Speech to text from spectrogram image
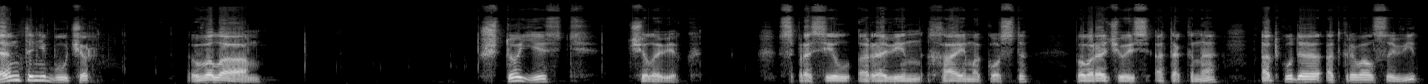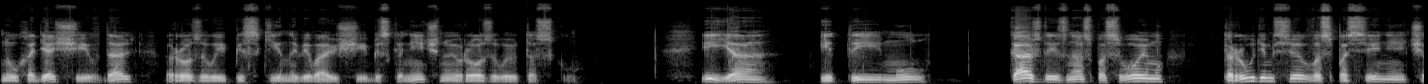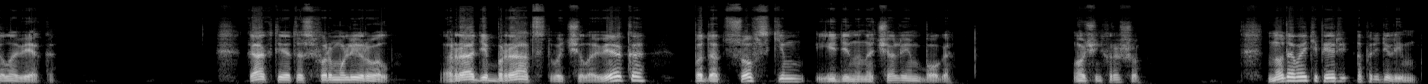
Энтони Бучер. Валаам. Что есть человек? Спросил Равин Хайма Коста, поворачиваясь от окна, откуда открывался вид на уходящие вдаль розовые пески, навевающие бесконечную розовую тоску. И я, и ты, мул, каждый из нас по-своему трудимся во спасение человека. Как ты это сформулировал? Ради братства человека под отцовским единоначалием Бога. Очень хорошо. Но давай теперь определим,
